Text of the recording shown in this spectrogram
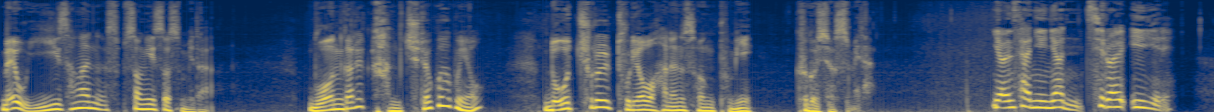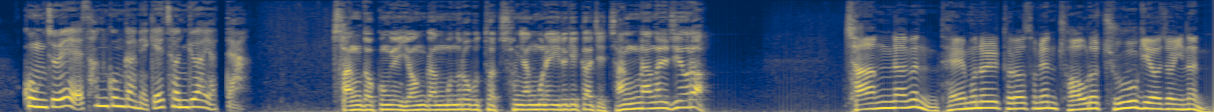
매우 이상한 습성이 있었습니다. 무언가를 감추려고 하고요. 노출을 두려워하는 성품이 그것이었습니다. 연산 2년 7월 2일 공조의 선공감에게 전교하였다. 창덕궁의 영강문으로부터 청양문에 이르기까지 장랑을 지어라. 장랑은 대문을 들어서면 좌우로 쭉 이어져 있는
